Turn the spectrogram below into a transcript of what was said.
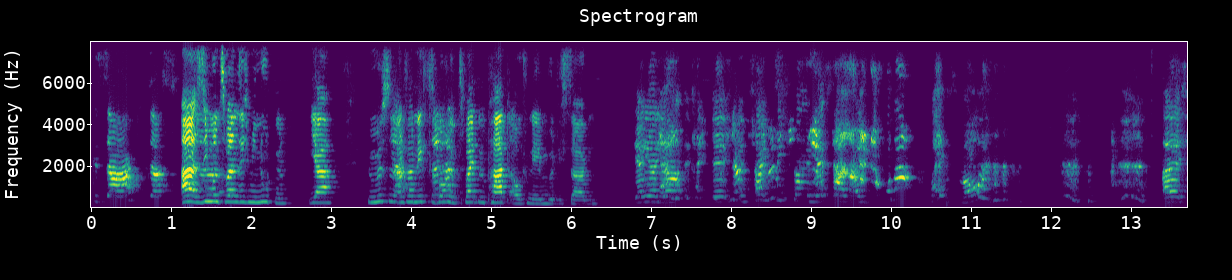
gesagt, dass. Ah, 27 Minuten. Ja, wir müssen einfach nächste Woche einen zweiten Part aufnehmen, würde ich sagen. Ja, ja, ja. Ich, äh, ich entscheide mich für ein Messer und ein Halt's Maul. äh, ich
